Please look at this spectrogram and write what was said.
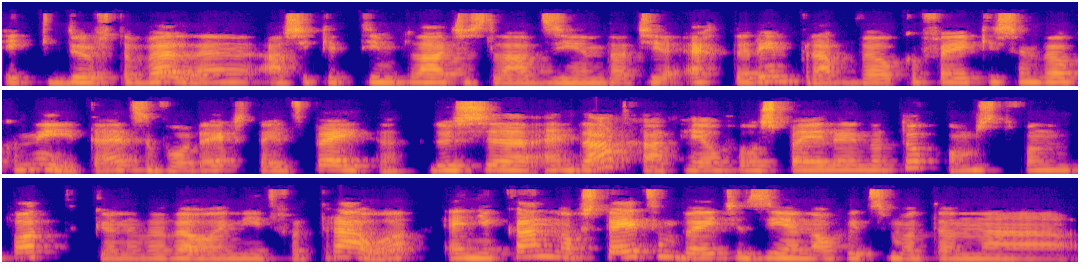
ik durfde wel, hè, als ik het tien plaatjes laat zien, dat je echt erin trapt welke fake is en welke niet. Hè. Ze worden echt steeds beter. Dus, uh, en dat gaat heel veel spelen in de toekomst. Van wat kunnen we wel en niet vertrouwen. En je kan nog steeds een beetje zien of iets met een uh,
